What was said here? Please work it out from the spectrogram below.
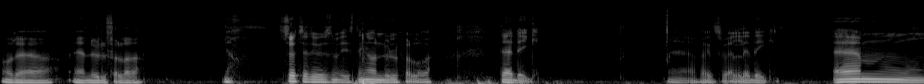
og det er null følgere. 70 000 visninger og null følgere. Det er digg. Det er faktisk veldig digg. Um,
